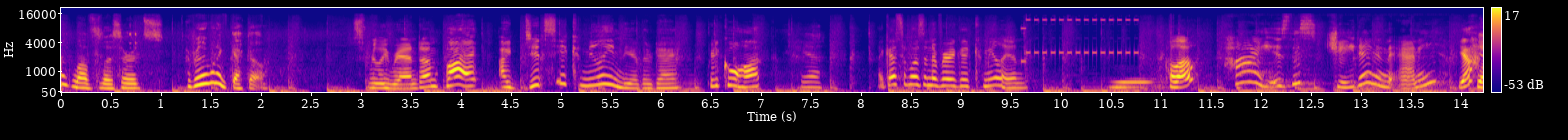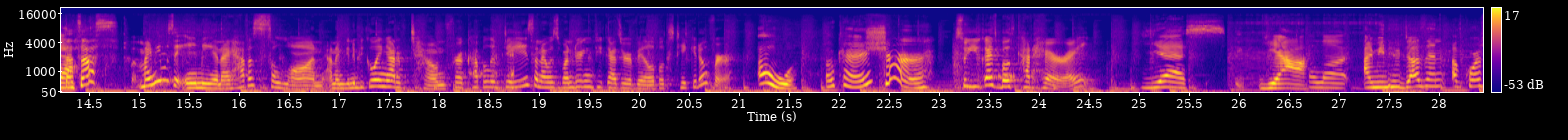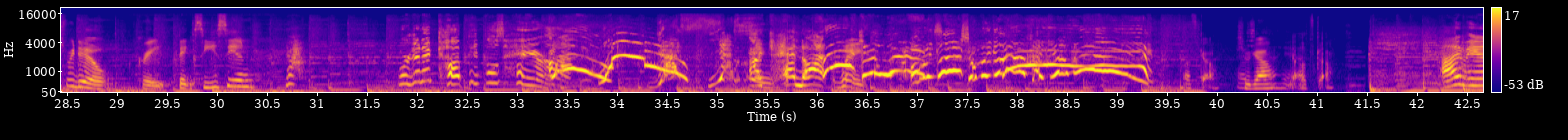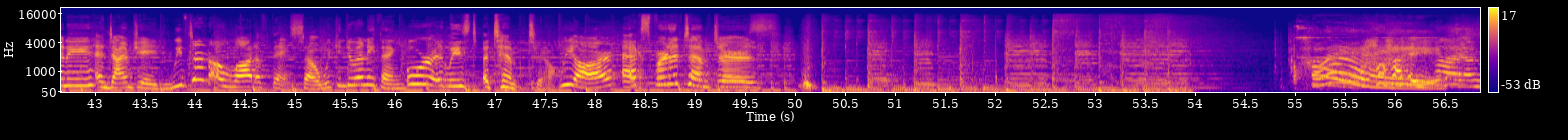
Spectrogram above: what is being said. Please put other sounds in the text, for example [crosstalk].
I love lizards. I really want a gecko. It's really random, but I did see a chameleon the other day. Pretty cool, huh? Yeah. I guess it wasn't a very good chameleon. Hello? Hi, is this Jayden and Annie? Yeah, Yeah. that's us. My name is Amy and I have a salon and I'm gonna be going out of town for a couple of days and I was wondering if you guys are available to take it over. Oh, okay. Sure. So you guys both cut hair, right? Yes. Yeah. A lot. I mean, who doesn't? Of course we do. Great, thanks. See you soon. Yeah. We're gonna cut people's hair. oh [gasps] Yes! Yes! I cannot wait. Oh my gosh! Oh my gosh! I can't wait! Let's go. Should we go? Yeah, let's go. I'm Annie. And I'm Jayden. We've done a lot of things, so we can do anything. Or at least attempt to. We are expert attempters. Hi. Hi, Annie.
